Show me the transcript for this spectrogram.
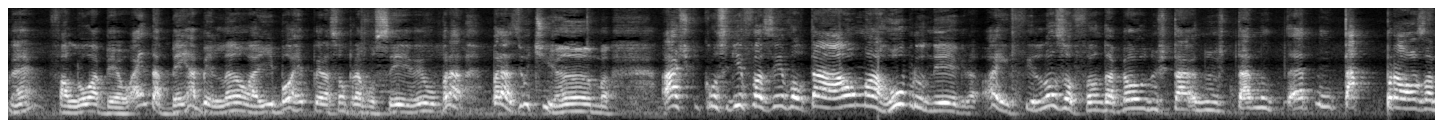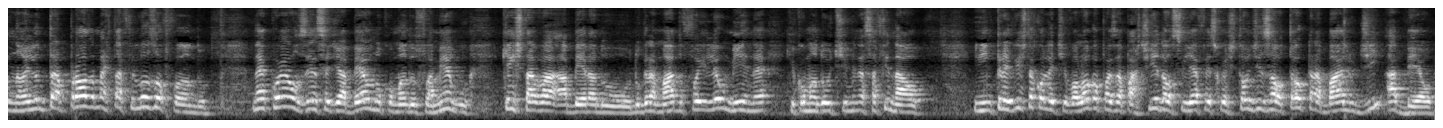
Né? Falou Abel. Ainda bem, Abelão aí, boa recuperação para você. O Bra Brasil te ama. Acho que consegui fazer voltar a alma rubro-negra. Aí, filosofando, Abel não está, não está, não, é, não está prosa não, ele não está prosa, mas está filosofando. Né? Com a ausência de Abel no comando do Flamengo, quem estava à beira do, do gramado foi Leomir, né? que comandou o time nessa final. Em entrevista coletiva logo após a partida, o auxiliar fez questão de exaltar o trabalho de Abel.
